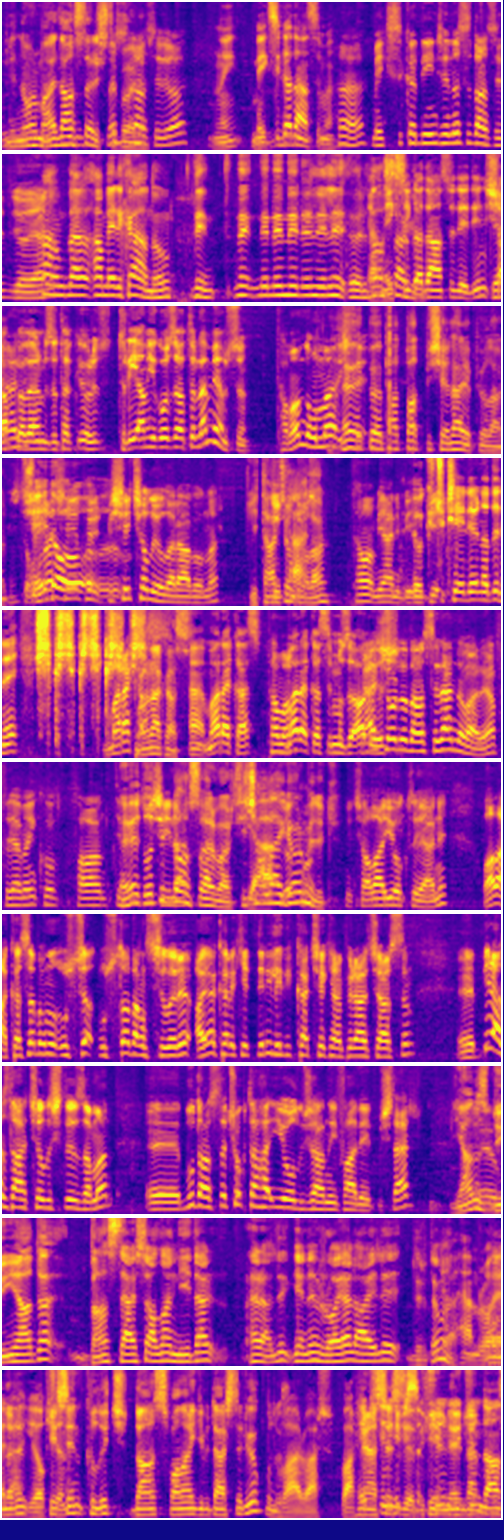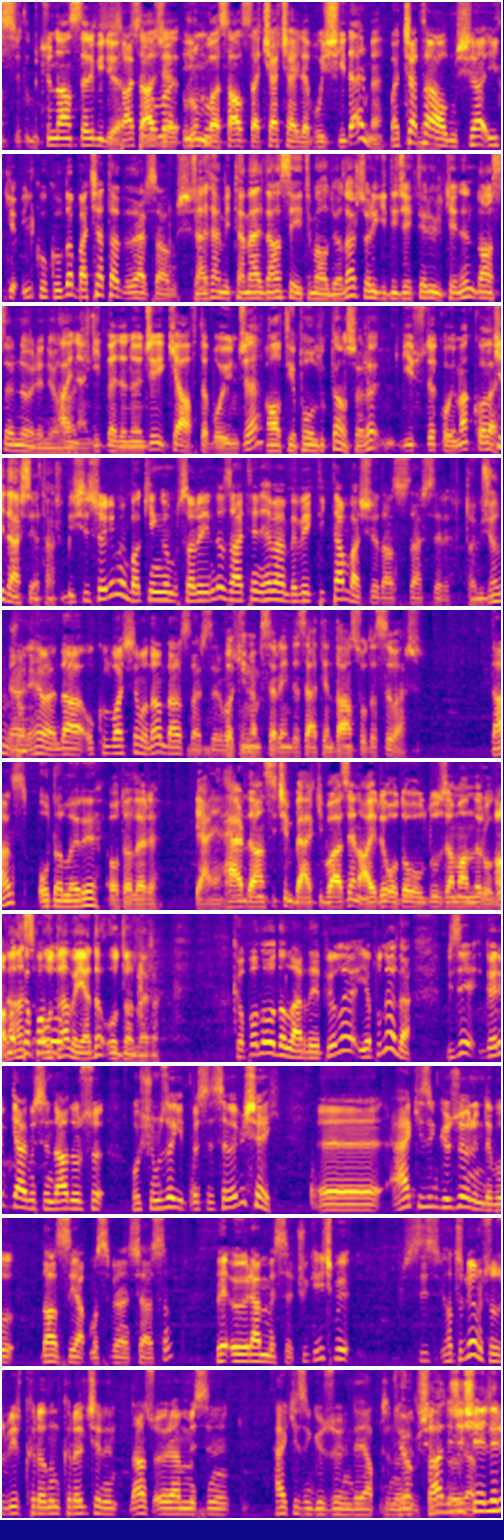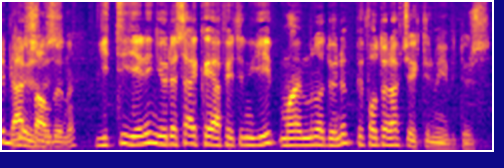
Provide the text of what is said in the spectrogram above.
E, normal danslar işte Nasıl böyle. dans ediyorlar? Ne? Meksika dansı mı? Ha, Meksika deyince nasıl dans ediliyor yani? Ben Americano. Din- ne- ne- ne- ne- ne- ne- Öyle Ya danslar Meksika gördüm. dansı dediğin Genelde- şapkalarımızı takıyoruz. Three Amigos'u hatırlamıyor musun? Tamam da onlar işte, Evet böyle pat pat bir şeyler yapıyorlardı. işte Şeyde onlar şey o- yapıyor, bir şey çalıyorlar abi onlar. Gitar, Gitar. çalıyorlar. Tamam yani bir, O küçük şeylerin adı ne? Şık şık şık. Marakas. Marakas. Ha, marakas. Tamam. Marakasımızı alıyoruz. Gerçi orada dans eden de var ya. Flamenco falan. tip Evet o tip şeyler. danslar var. Hiç Ya, halay Yok mu? görmedik. Hiç alay yoktu yani. Valla kasabanın usta, usta dansçıları ayak hareketleriyle dikkat çeken Prens Charles'ın e, biraz daha çalıştığı zaman e, bu dansta çok daha iyi olacağını ifade etmişler. Yalnız Ee, dünyada dans dersi alan lider herhalde gene Royal ailedir değil mi? Ya, hem Royal Onların yok kesin canım. kılıç, dans falan gibi dersleri yok mudur? Var var. Var. Prenses Hepsini biliyor. Bütün, bütün dans bütün dansları biliyor. Zaten Sadece rumba, salsa, cha ile bu iş gider mi? Bachata almış ya ilk ilkokulda bachata ders almış. Zaten bir temel dans eğitimi alıyorlar. Sonra gidecekleri ülkenin danslarını öğreniyorlar. Aynen gitmeden önce iki hafta boyunca Altyapı olduktan sonra üste koymak kolay. iki ders yeter. Bir şey söyleyeyim mi? Buckingham Sarayı'nda zaten hemen bebeklikten başlıyor dans dersleri. Tabii canım. Yani hemen daha okul başlamadan dans dersleri başlıyor. Buckingham Sarayı'nda zaten dans odası var. Dans odaları. Odaları. Yani her dans için belki bazen ayrı oda olduğu zamanlar oluyor. Ama Dans kapalı- oda ve ya da odaları. Kapalı odalarda yapıyorlar, yapılıyor da bize garip gelmesinin daha doğrusu hoşumuza gitmesinin sebebi şey. e, herkesin gözü önünde bu dansı yapması Prens Charles'ın ve öğrenmesi. Çünkü hiçbir siz hatırlıyor musunuz bir kralın kraliçenin dans öğrenmesini herkesin gözü önünde yaptığını öyle Yok bir şey, sadece şeyleri biliyoruz biz. aldığını. Gittiği yerin yöresel kıyafetini giyip maymuna dönüp bir fotoğraf çektirmeyi biliyoruz.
